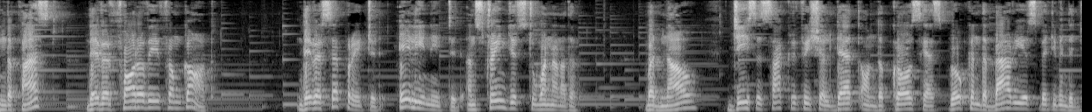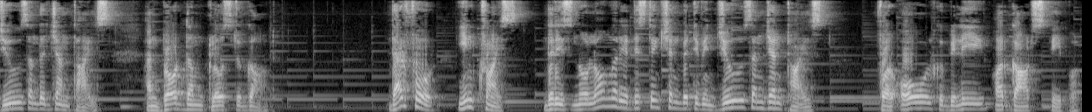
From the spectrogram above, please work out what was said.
In the past, they were far away from God. They were separated, alienated, and strangers to one another. But now, Jesus' sacrificial death on the cross has broken the barriers between the Jews and the Gentiles and brought them close to God. Therefore, in Christ, there is no longer a distinction between Jews and Gentiles, for all who believe are God's people.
